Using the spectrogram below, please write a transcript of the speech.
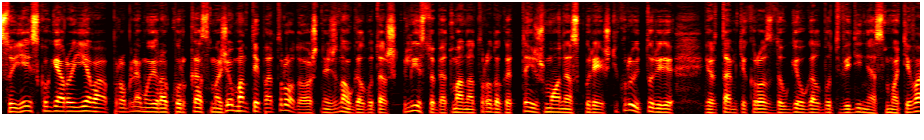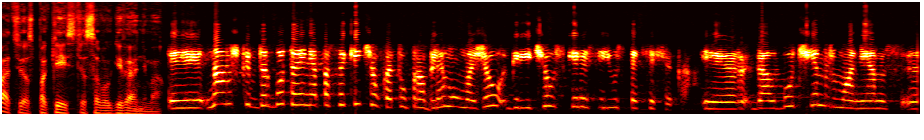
su jais, ko gero, Jėva, problemų yra kur kas mažiau, man taip atrodo, aš nežinau, galbūt aš klystu, bet man atrodo, kad tai žmonės, kurie iš tikrųjų turi ir tam tikros daugiau galbūt vidinės motivacijos pakeisti savo gyvenimą. E, na, aš kaip darbuotoja nepasakyčiau, kad tų problemų mažiau, greičiau skiriasi jų specifika. Ir galbūt šiems žmonėms e,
